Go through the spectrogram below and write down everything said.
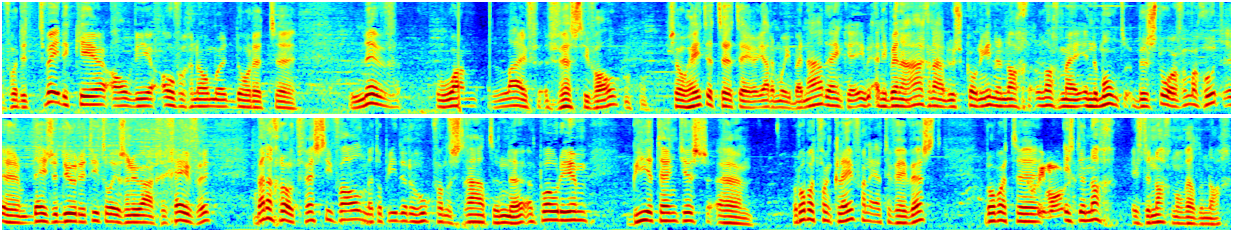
voor de tweede keer alweer overgenomen door het Live One Live Festival. Zo heet het tegen. Ja, daar moet je bij nadenken. En ik ben een Hagenaar, dus Koninginnennacht lag mij in de mond bestorven. Maar goed, deze dure titel is er nu aan gegeven... Wel een groot festival met op iedere hoek van de straat een, een podium, biertentjes. Robert van Kleef van RTV West. Robert, is, de nacht, is de nacht nog wel de nacht?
